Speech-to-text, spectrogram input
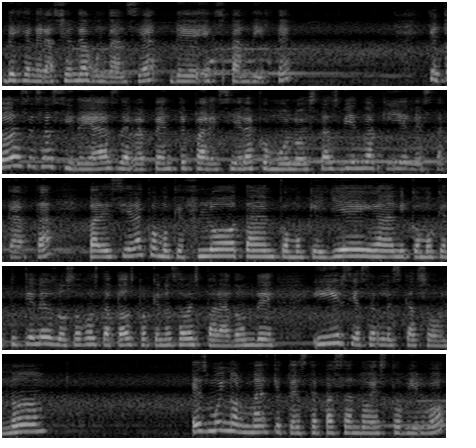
de generación de abundancia, de expandirte. que todas esas ideas de repente pareciera como lo estás viendo aquí en esta carta, pareciera como que flotan, como que llegan y como que tú tienes los ojos tapados porque no sabes para dónde ir, si hacerles caso o no. Es muy normal que te esté pasando esto, Virgo,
